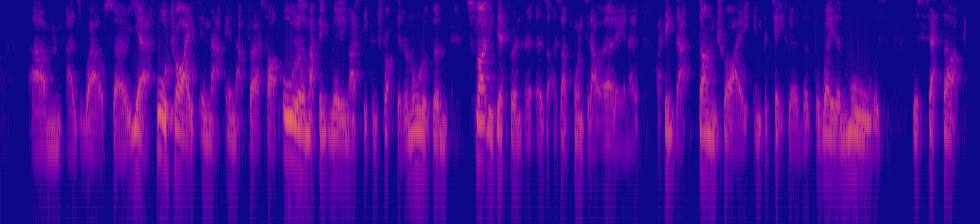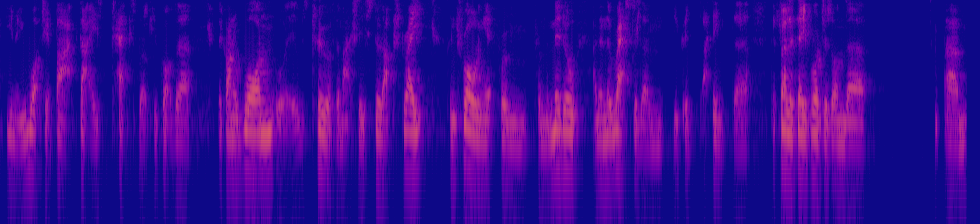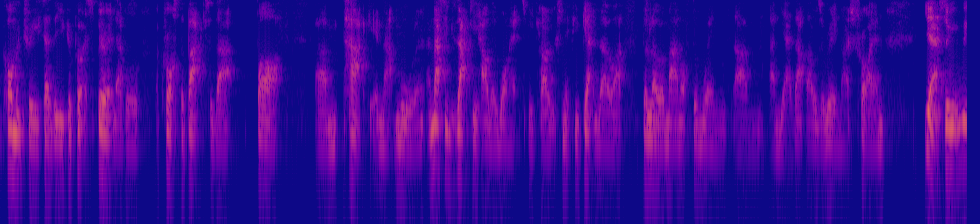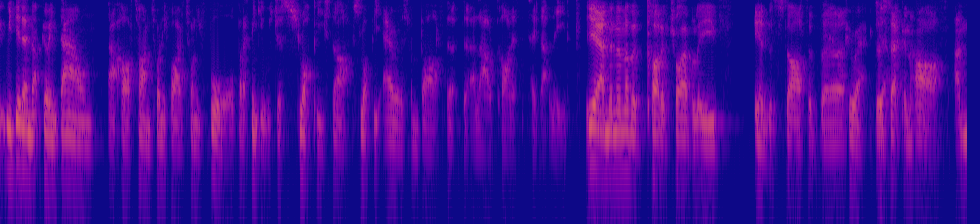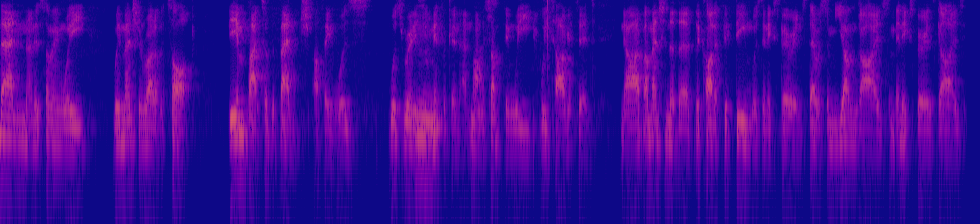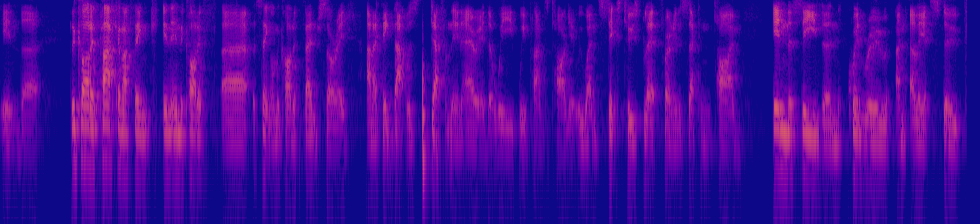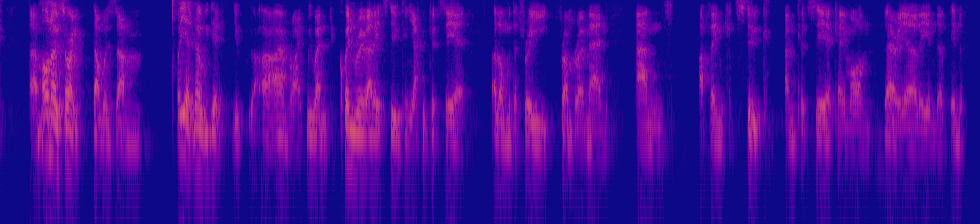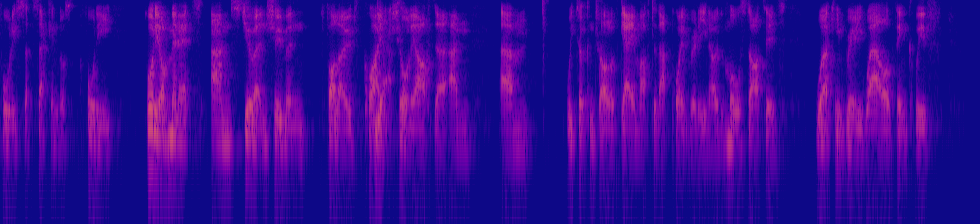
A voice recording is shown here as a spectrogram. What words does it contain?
Um, as well. So yeah, four tries in that in that first half. All of them, I think, really nicely constructed, and all of them slightly different. As, as I pointed out earlier, you know, I think that Dunn try in particular, the, the way the maul was was set up. You know, you watch it back, that is textbook. You've got the the kind of one, or it was two of them actually stood up straight, controlling it from from the middle, and then the rest of them, you could, I think the the fella Dave Rogers on the um, commentary said that you could put a spirit level across the backs of that Bath um, pack in that maul, and, and, that's exactly how they want it to be coached. And if you get lower, the lower man often wins. Um, and yeah, that, that was a really nice try. And yeah, so we, we did end up going down at half time 25 24, but I think it was just sloppy stuff, sloppy errors from Bath that, that allowed Cardiff to take that lead. Yeah, and then another Cardiff try, I believe, at the start of the correct the yeah. second half, and then and it's something we we mentioned right at the top. The impact of the bench, I think, was was really mm. significant and, nice. and, something we we targeted. You know, I, I, mentioned that the the Cardiff 15 was inexperienced. There were some young guys, some inexperienced guys in the the Cardiff pack, and I think in, in the Cardiff uh, sitting on the Cardiff bench, sorry. And I think that was definitely an area that we we planned to target. We went six two split for only the second time in the season, Quinn Roux and Elliot Stooke. Um, oh no, sorry, that was. Um, oh yeah, no, we did. You, I, I, am right. We went Quinn Roux, Elliot Stooke, and Jaco Coetzee along with the three front row men, and I think Stooke and Coetzee came on very early in the in the 40 second or 40, 40 odd minutes, and Stuart and Schoeman followed quite yeah. shortly after, and um, we took control of the game after that point. Really, you know, the maul started working really well. I think we've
